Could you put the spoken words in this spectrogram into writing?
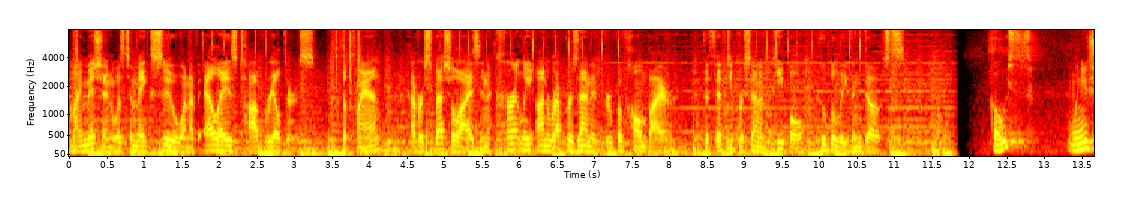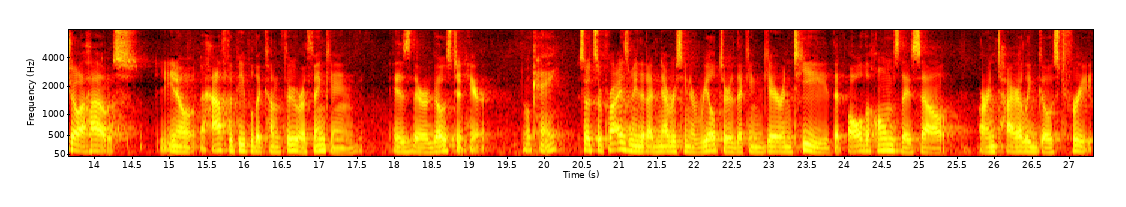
My mission was to make Sue one of LA's top realtors. The plan? Have her specialize in a currently unrepresented group of homebuyer, the 50% of people who believe in ghosts. Ghosts? When you show a house, you know, half the people that come through are thinking, is there a ghost in here? Okay. So it surprised me that I've never seen a realtor that can guarantee that all the homes they sell are entirely ghost free.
